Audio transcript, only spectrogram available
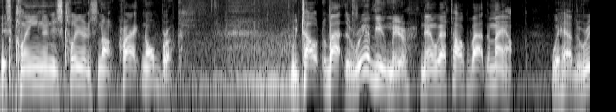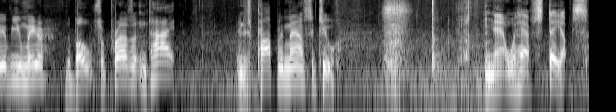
It's clean and it's clear and it's not cracked nor broken. We talked about the rear view mirror. Now we got to talk about the mount. We have the rear view mirror. The bolts are present and tight and it's properly mounted secure. Now we have steps.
